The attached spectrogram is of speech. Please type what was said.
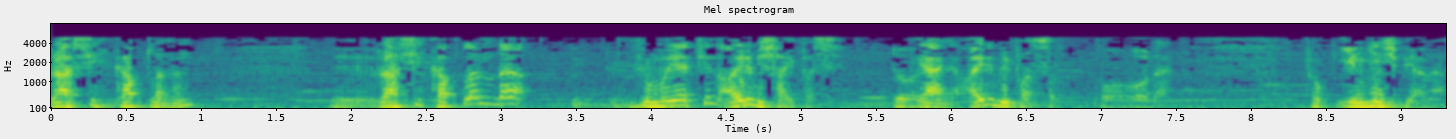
Rasih Kaplan'ın e, Rasih Kaplan da Cumhuriyet'in ayrı bir sayfası. Doğru. Yani ayrı bir fasıl o, o da. Çok ilginç bir adam.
